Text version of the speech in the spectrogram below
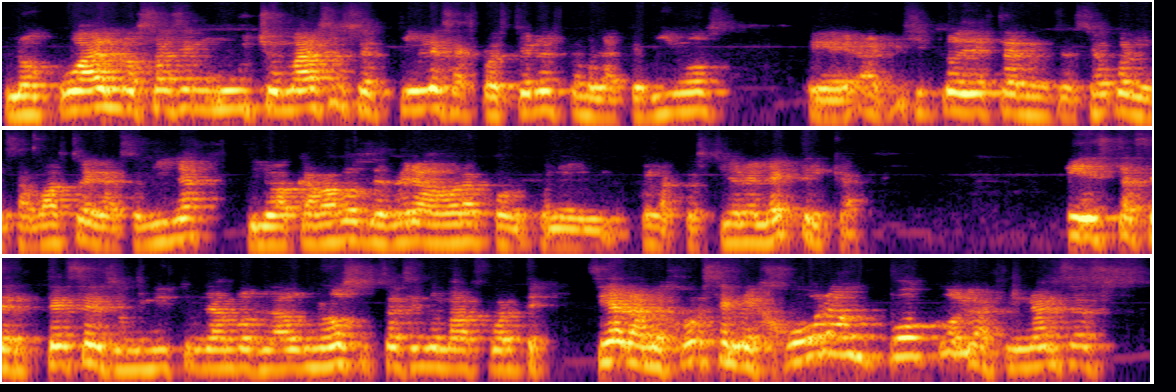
lo cual nos hace mucho más susceptibles a cuestiones como la que vimos eh, al principio de esta administración con el desabasto de gasolina y lo acabamos de ver ahora con, la cuestión eléctrica esta certeza de suministro de ambos lados no se está haciendo más fuerte. Sí, a lo mejor se mejora un poco las finanzas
